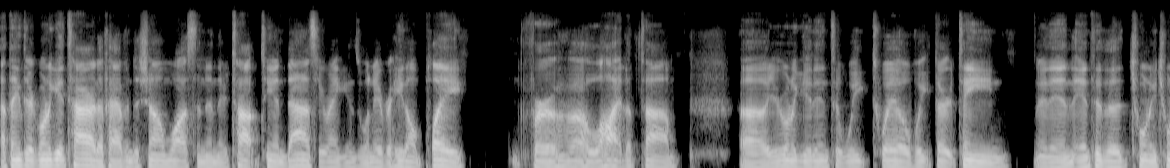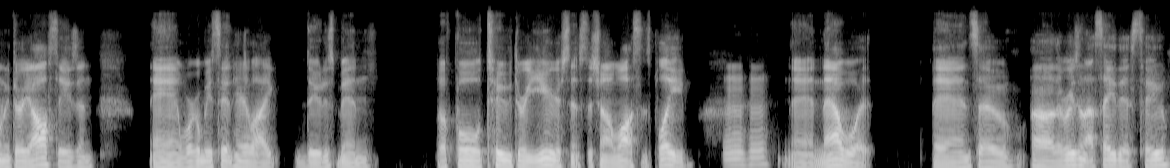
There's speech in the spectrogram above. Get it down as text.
I think they're going to get tired of having Deshaun Watson in their top 10 dynasty rankings whenever he don't play for a lot of time. Uh, you're going to get into week 12, week 13, and then into the 2023 off season and we're gonna be sitting here like, dude, it's been a full two, three years since Deshaun Watson's played. Mm-hmm. And now what? And so uh, the reason I say this too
